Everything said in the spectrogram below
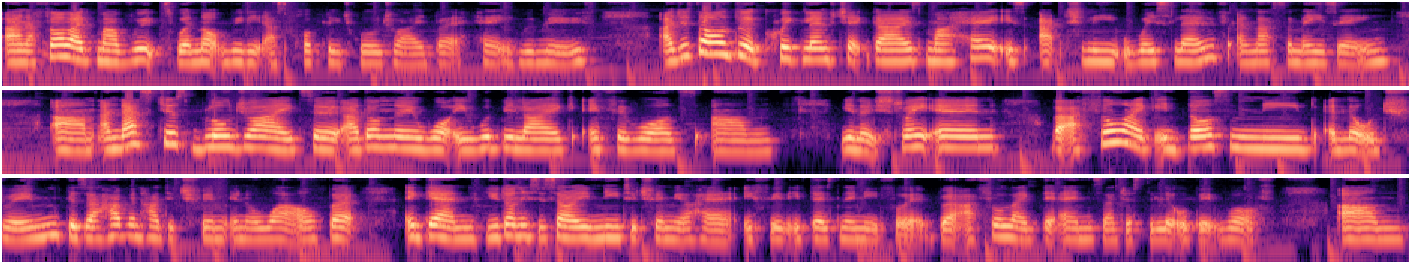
And I felt like my roots were not really as properly blow dried but hey we move. I just thought I'll do a quick length check guys. My hair is actually waist length and that's amazing. Um, and that's just blow dried so I don't know what it would be like if it was um, you know straight in. But I feel like it does need a little trim because I haven't had a trim in a while. But again you don't necessarily need to trim your hair if, it, if there's no need for it. But I feel like the ends are just a little bit rough. Um,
